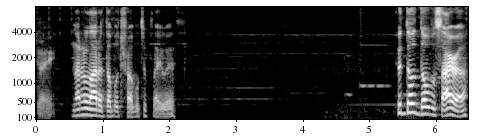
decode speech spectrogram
Right. Not a lot of double trouble to play with. Could do double Zyra.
